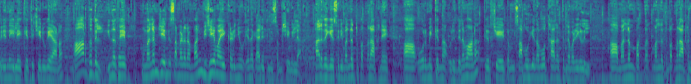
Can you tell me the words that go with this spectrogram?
പെരുന്നയിലേക്ക് എത്തിച്ചേരുകയാണ്. ആ അർത്ഥത്തിൽ ഇന്നത്തെ മന്നം ജയന്തി സമ്മേളനം വൻ വിജയമായി കഴിഞ്ഞു എന്ന കാര്യത്തിൽ സംശയമില്ല. ഭാരതകേസരി മന്നത്ത് പത്മനാഭനെ ഓർമ്മിക്കുന്ന ഒരു ദിനമാണ്. തീർച്ചയായിട്ടും സാമൂഹിക നവോത്ഥാനത്തിന്റെ വഴികളിൽ മന്നം പത്മ മന്നത്ത് പത്മനാഭൻ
